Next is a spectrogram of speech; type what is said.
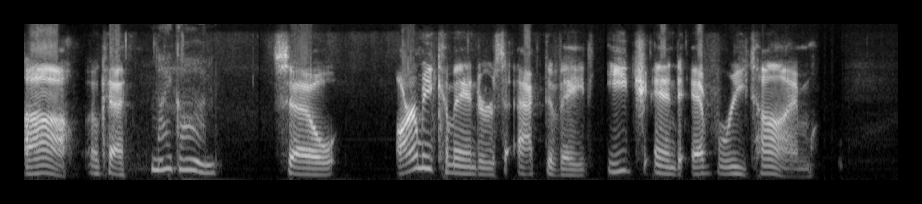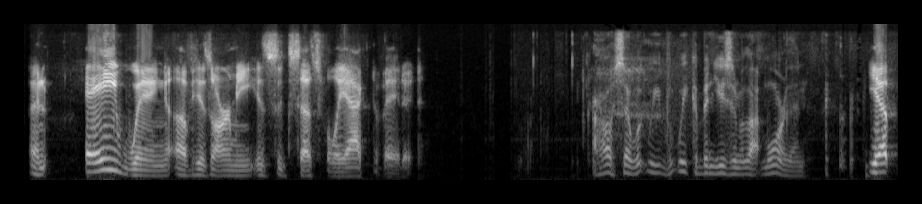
Ah, okay. Mic on. So, army commanders activate each and every time an A wing of his army is successfully activated. Oh, so we, we, we could have been using them a lot more then. Yep,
